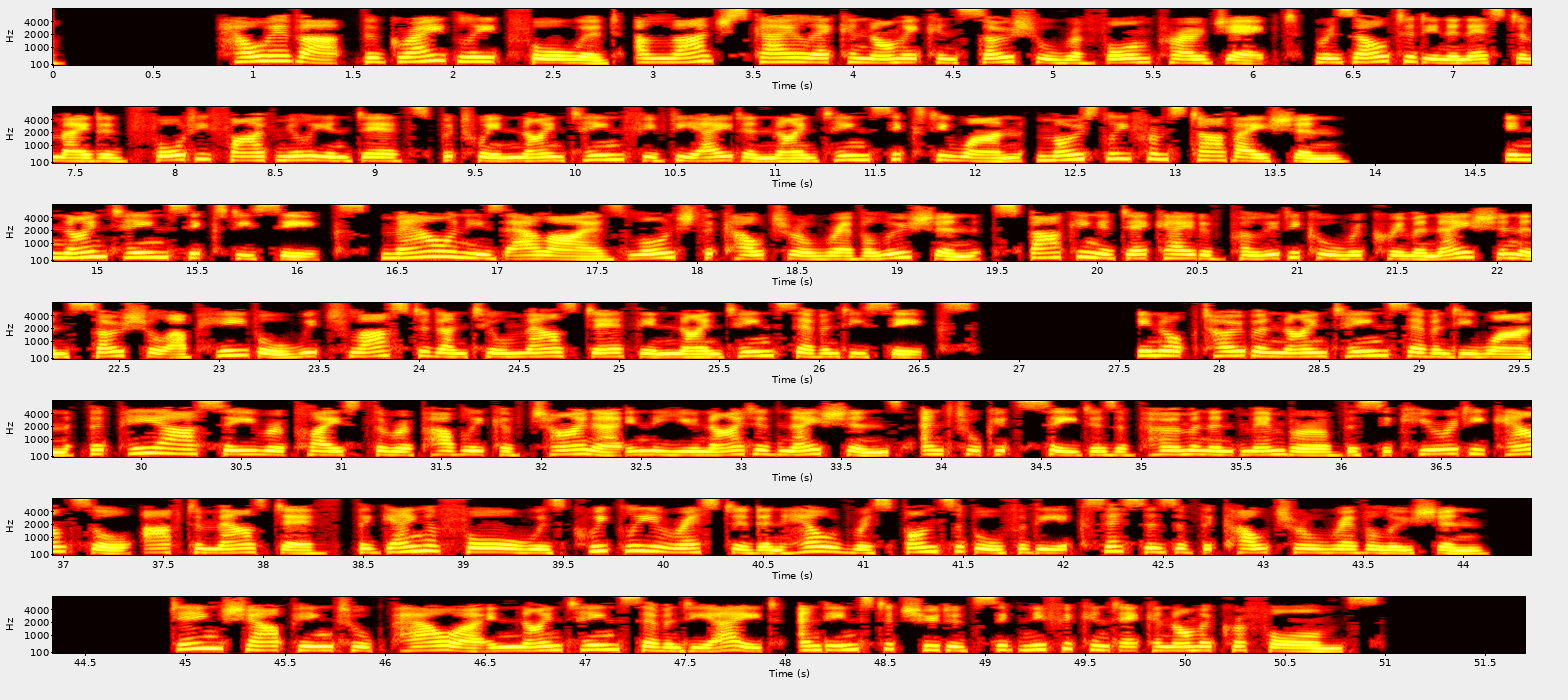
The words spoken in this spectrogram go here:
However, the Great Leap Forward, a large-scale economic and social reform project, resulted in an estimated 45 million deaths between 1958 and 1961, mostly from starvation. In 1966, Mao and his allies launched the Cultural Revolution, sparking a decade of political recrimination and social upheaval which lasted until Mao's death in 1976. In October 1971, the PRC replaced the Republic of China in the United Nations, and took its seat as a permanent member of the Security Council. After Mao's death, the Gang of Four was quickly arrested and held responsible for the excesses of the Cultural Revolution. Deng Xiaoping took power in 1978, and instituted significant economic reforms.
